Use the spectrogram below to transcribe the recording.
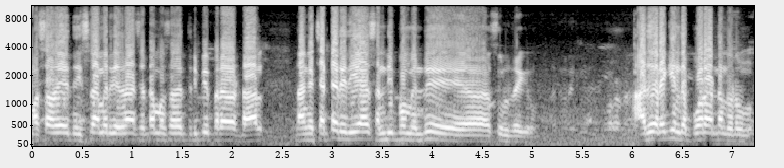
மசோதா இது இஸ்லாமியருக்கு எதிரான சட்ட மசோதா திருப்பி பெறவிட்டால் நாங்கள் சட்ட ரீதியாக சந்திப்போம் என்று அஹ், சொல்லிருக்கிறோம் அது வரைக்கும் இந்த போராட்டம் தொடரும்.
